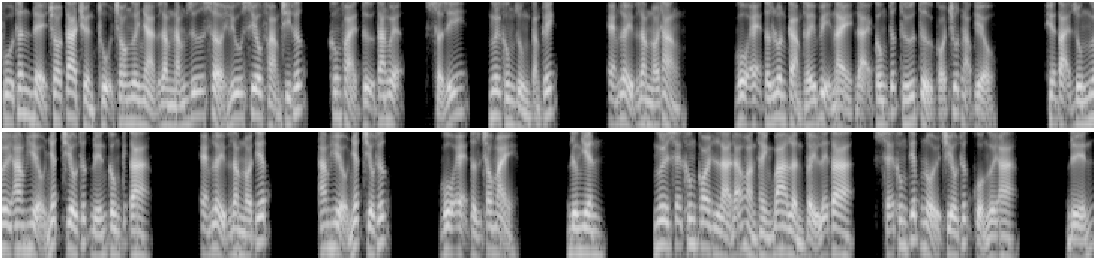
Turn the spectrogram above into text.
Phụ thân để cho ta truyền thụ cho ngươi nhạc giam nắm giữ sở hữu siêu phàm tri thức, không phải tự ta nguyện, sở dĩ, ngươi không dùng cảm kích. Em lầy giam nói thẳng. Gỗ ẹ tớ luôn cảm thấy vị này đại công tức thứ tử có chút nào kiểu hiện tại dùng ngươi am hiểu nhất chiêu thức đến công kích ta. Em lầy giam nói tiếp. Am hiểu nhất chiêu thức. Gỗ ẹ tớ cho mày. Đương nhiên, ngươi sẽ không coi là đã hoàn thành ba lần tẩy lễ ta, sẽ không tiếp nổi chiêu thức của ngươi à. đến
